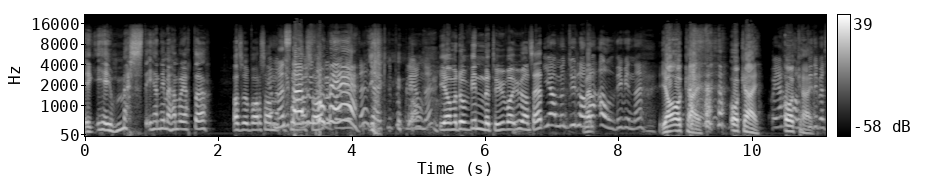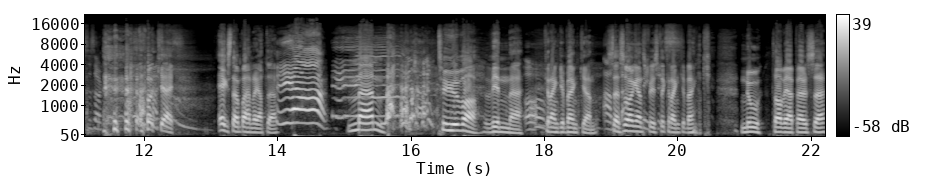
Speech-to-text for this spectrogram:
Jeg er jo mest enig med Henriette! Altså bare sånn ja, men stem sånn- på meg! Det er jo ikke noe problem, det. Ja, men da vinner Tuva uansett. Ja, men du lar Men- meg aldri vinne. Ja, OK. OK. Og jeg har okay. alltid de beste sakene. OK. Jeg stemmer på Henriette. Ja! Men Tuva vinner oh. Krenkebenken. Sesongens første krenkebenk. Nå tar vi ei pause.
